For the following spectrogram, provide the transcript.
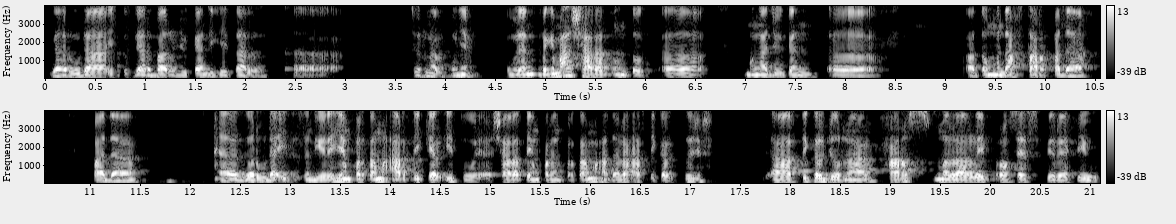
Garuda itu Garba rujukan digital uh, jurnal punya. Kemudian bagaimana syarat untuk uh, mengajukan uh, atau mendaftar pada pada uh, Garuda itu sendiri? Yang pertama artikel itu ya, syarat yang paling pertama adalah artikel itu artikel jurnal harus melalui proses peer review.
